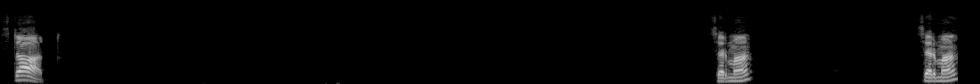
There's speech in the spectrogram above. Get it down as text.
start Sharma? Sharma?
